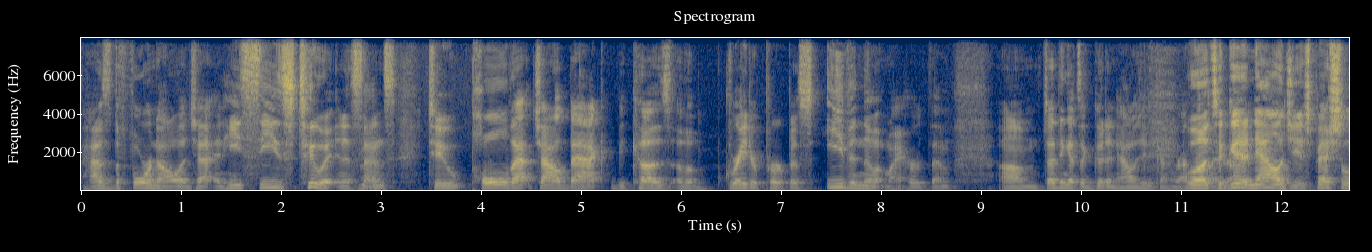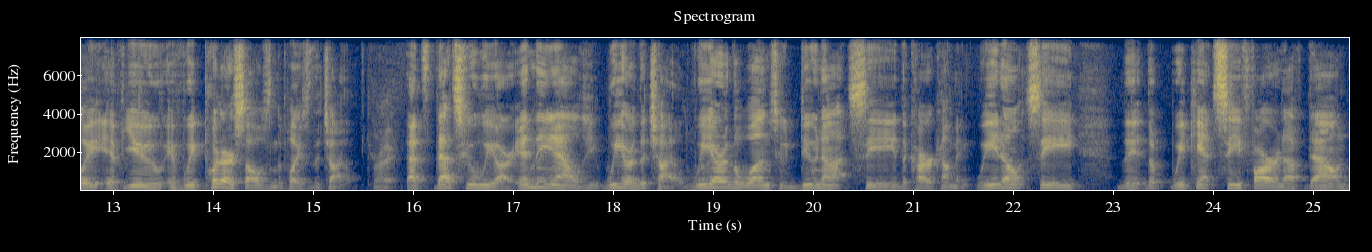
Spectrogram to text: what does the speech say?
has the foreknowledge and he sees to it in a sense mm-hmm. to pull that child back because of a greater purpose even though it might hurt them um, so I think that's a good analogy to kind of wrap. Well, it's a good analogy, especially if you if we put ourselves in the place of the child. Right. That's that's who we are. In right. the analogy, we are the child. We right. are the ones who do not see the car coming. We don't see the, the we can't see far enough down.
